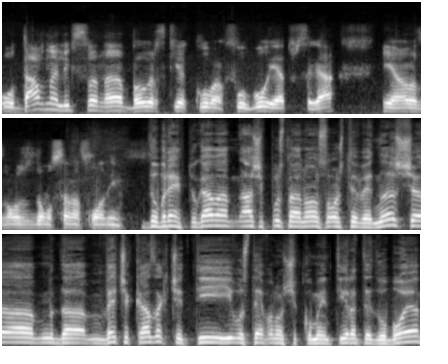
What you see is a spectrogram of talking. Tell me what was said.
отдавна липсва на българския клубен футбол. И ето сега имаме възможност да му се насладим. Добре, тогава аз ще пусна анонс още веднъж. Да, вече казах, че ти и Иво Стефанов ще коментирате двобоя.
